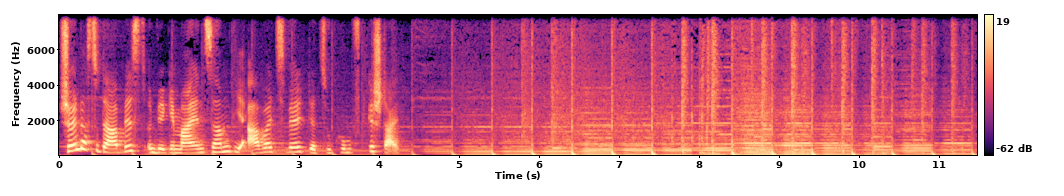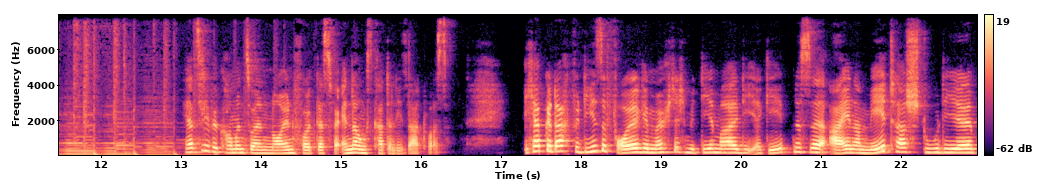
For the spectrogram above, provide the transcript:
Schön, dass du da bist und wir gemeinsam die Arbeitswelt der Zukunft gestalten. Herzlich willkommen zu einer neuen Folge des Veränderungskatalysators. Ich habe gedacht, für diese Folge möchte ich mit dir mal die Ergebnisse einer Metastudie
